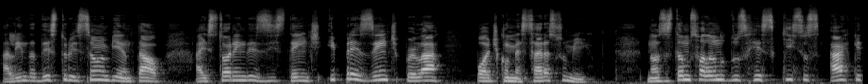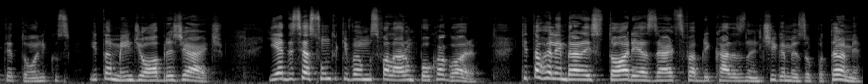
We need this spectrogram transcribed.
Além da destruição ambiental, a história ainda existente e presente por lá pode começar a sumir. Nós estamos falando dos resquícios arquitetônicos e também de obras de arte. E é desse assunto que vamos falar um pouco agora. Que tal relembrar a história e as artes fabricadas na antiga Mesopotâmia?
